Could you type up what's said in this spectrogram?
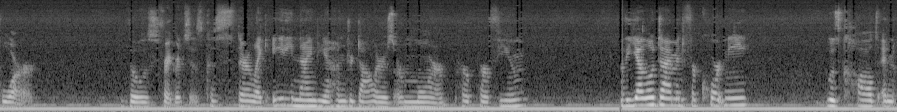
for those fragrances because they're like 80 90 100 dollars or more per perfume the yellow diamond for kourtney was called an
